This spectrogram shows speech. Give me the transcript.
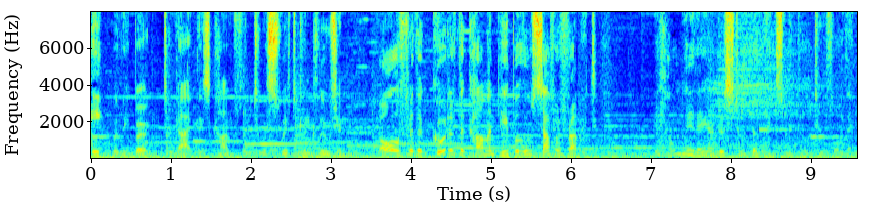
equally burdened to guide this conflict to a swift conclusion, all for the good of the common people who suffer from it. If only they understood the lengths we go to for them.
